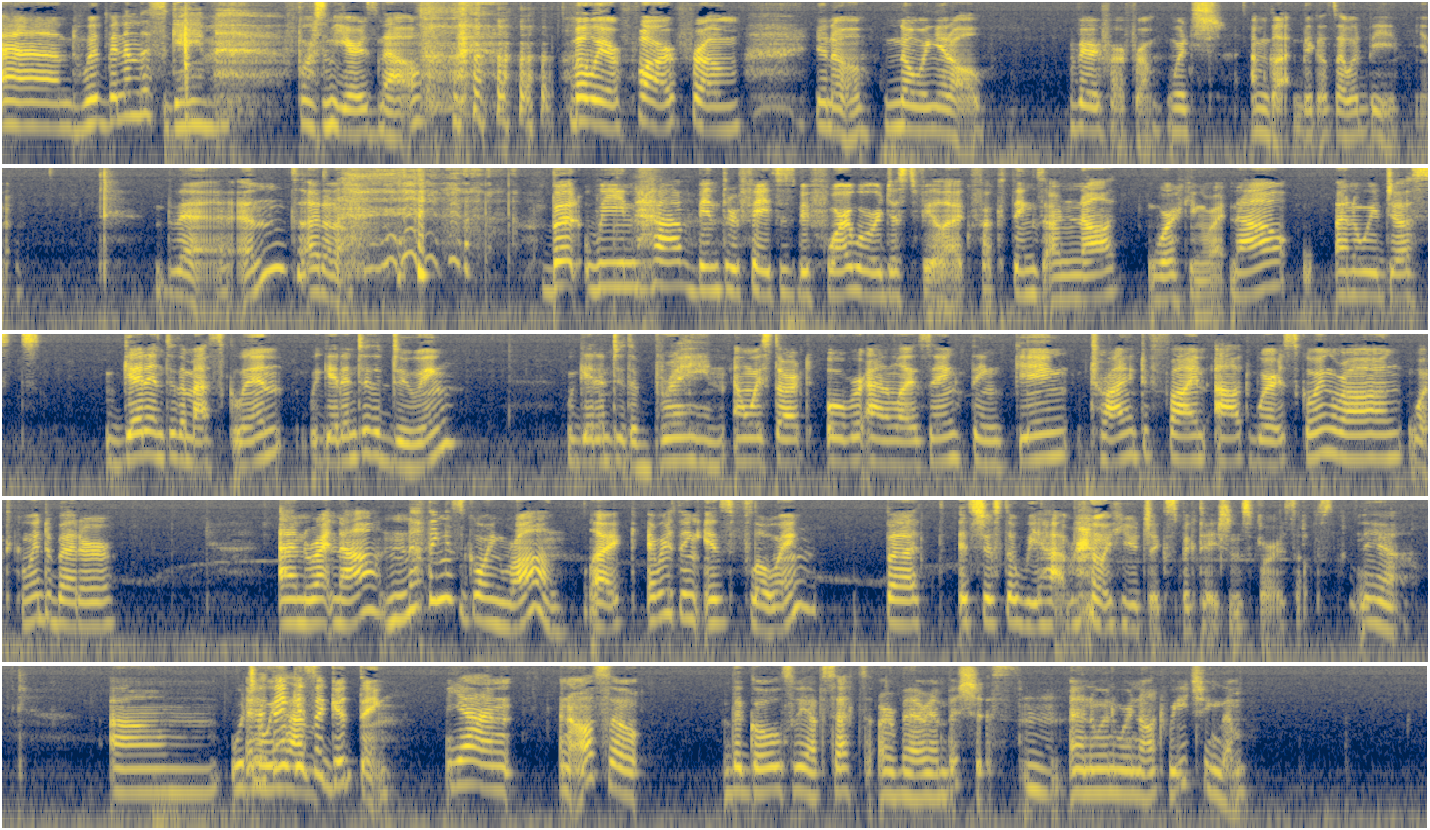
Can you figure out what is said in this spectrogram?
And we've been in this game for some years now. but we are far from, you know, knowing it all. Very far from, which I'm glad because that would be, you know, the end. I don't know. but we have been through phases before where we just feel like, fuck, things are not working right now. And we just get into the masculine, we get into the doing, we get into the brain, and we start over analyzing, thinking, trying to find out where it's going wrong, what can we do better. And right now, nothing is going wrong. Like everything is flowing, but it's just that we have really huge expectations for ourselves. Yeah. Um, which And I think have- is a good thing. Yeah, and and also the goals we have set are very ambitious, Mm. and when we're not reaching them,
